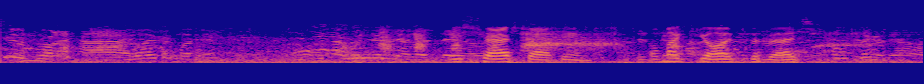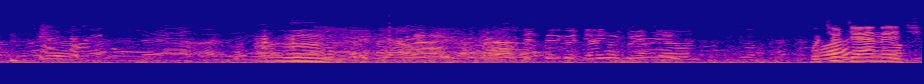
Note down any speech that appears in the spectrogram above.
should have brought a hat. He's trash talking. Oh my god, Sebastian. It's gonna go down. You put it down. What's your damage?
